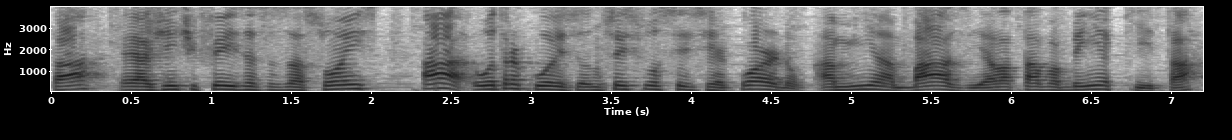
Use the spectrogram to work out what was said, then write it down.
tá? É, a gente fez essas ações. Ah, outra coisa, eu não sei se vocês se recordam, a minha base, ela tava bem aqui, tá?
